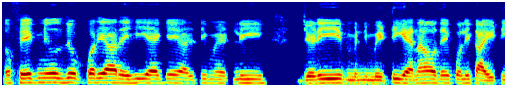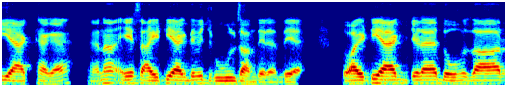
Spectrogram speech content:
ਤਾਂ ਫੇਕ ਨਿਊਜ਼ ਦੇ ਉੱਪਰ ਯਾਰ ਇਹੀ ਹੈ ਕਿ ਅਲਟੀਮੇਟਲੀ ਜਿਹੜੀ ਮਿਟੀ ਹੈ ਨਾ, ਉਹਦੇ ਕੋਲ ਇੱਕ ਆਈਟੀ ਐਕਟ ਹੈਗਾ ਹੈ ਨਾ? ਇਸ ਆਈਟੀ ਐਕਟ ਦੇ ਵਿੱਚ ਰੂਲਸ ਆਉਂਦੇ ਰਹਿੰਦੇ ਆ ਤਾਂ ਆਈਟੀ ਐਕਟ ਜਿਹੜਾ ਹੈ 2000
